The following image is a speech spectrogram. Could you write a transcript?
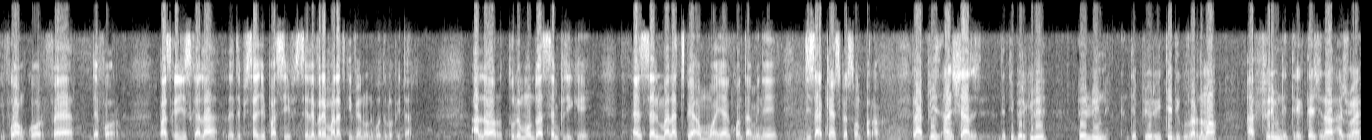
il faut encore faire d'efforts. Parce que jusqu'à là, le dépistage est passif, c'est les vrais malades qui viennent au niveau de l'hôpital. Alors, tout le monde doit s'impliquer. Un seul malade peut en moyenne contaminer 10 à 15 personnes par an. La prise en charge des tuberculeux est l'une des priorités du gouvernement, affirme le directeur général adjoint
